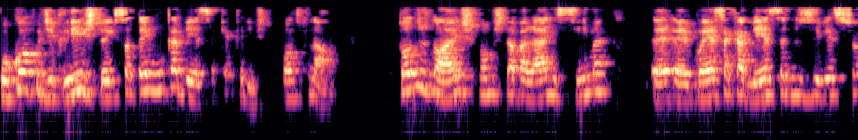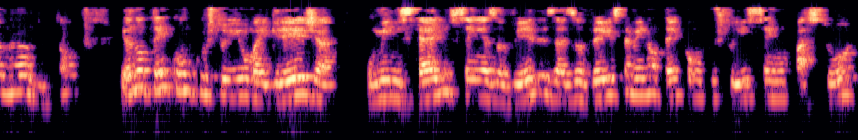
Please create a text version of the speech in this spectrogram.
O corpo de Cristo, ele só tem um cabeça, que é Cristo. Ponto final. Todos nós vamos trabalhar em cima é, é, com essa cabeça nos direcionando. Então, eu não tenho como construir uma igreja o ministério sem as ovelhas, as ovelhas também não têm como construir sem um pastor.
